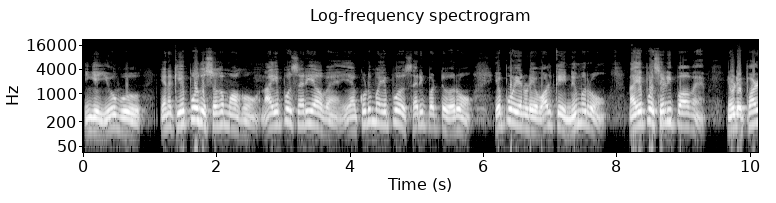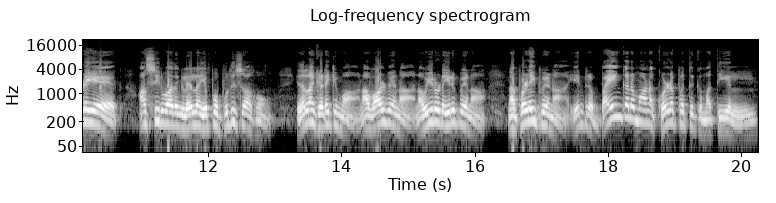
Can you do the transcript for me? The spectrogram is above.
இங்கே யோபு எனக்கு எப்போது சுகமாகும்? நான் எப்போ சரியாவேன்? என் குடும்பம் எப்போ சரிப்பட்டு வரும்? எப்போ என்னுடைய வாழ்க்கை நிமிரும்? நான் எப்போ செழிப்பாவேன்? என்னுடைய பழைய ஆசீர்வாதங்கள் எல்லாம் எப்போ புதுசாகும்? இதெல்லாம் கிடைக்குமா? நான் வாழ்வேனா? நான் உயிரோட இருப்பேனா? நான் பிழைப்பேனா? என்ற பயங்கரமான குழப்பத்துக்கு மத்தியில்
